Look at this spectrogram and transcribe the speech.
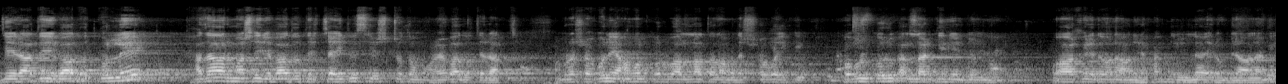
যে রাতে ইবাদত করলে হাজার মাসের ইবাদতের চাইতে শ্রেষ্ঠতম ইবাদতের রাত। আমরা সকলে আমল করব, আল্লাহ তালা আমাদের সবাইকে কবুল করুক আল্লাহর দিনের জন্য। ও আখির দেওয়ানা আলহামদুলিল্লাহ রবিল আলমী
